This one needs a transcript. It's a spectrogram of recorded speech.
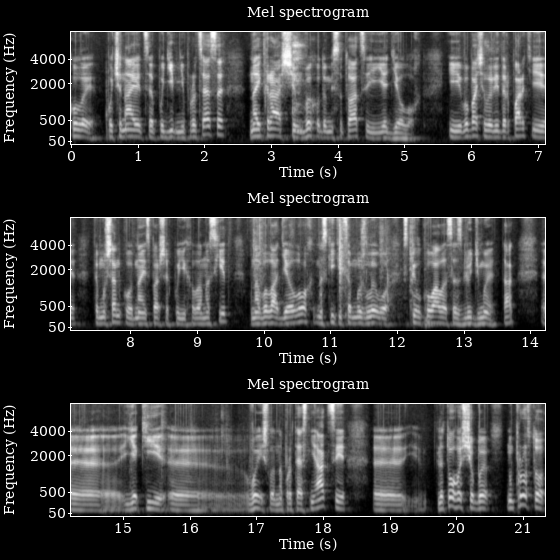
коли починаються подібні процеси, найкращим виходом із ситуації є діалог. І ви бачили лідер партії Тимошенко, одна із перших поїхала на схід. Вона вела діалог, наскільки це можливо, спілкувалася з людьми, так, е, які е, вийшли на протестні акції, е, для того, щоб ну, просто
